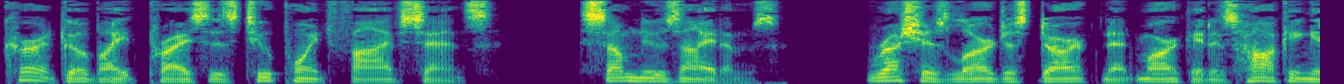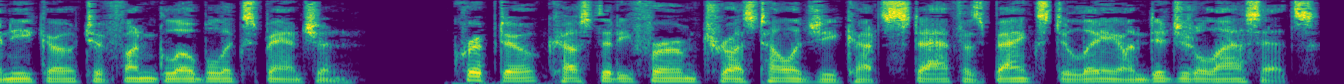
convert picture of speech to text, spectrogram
Current GoByte price is 2.5 cents. Some news items. Russia's largest darknet market is hawking an ICO to fund global expansion. Crypto custody firm Trustology cuts staff as banks delay on digital assets.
